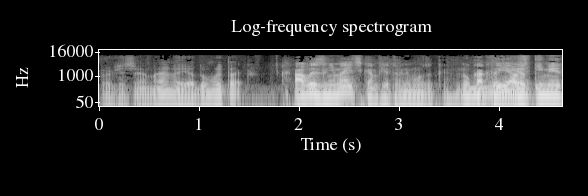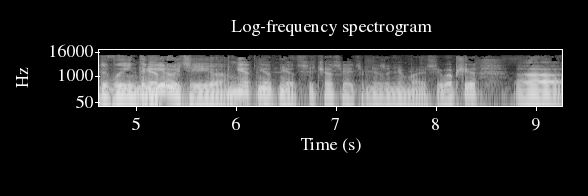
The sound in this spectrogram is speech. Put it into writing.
профессионально. Я думаю, так. А вы занимаетесь компьютерной музыкой? Ну, как-то я Нет. имею в виду, вы интегрируете ее? Нет, нет, нет, сейчас я этим не занимаюсь. И вообще, э,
